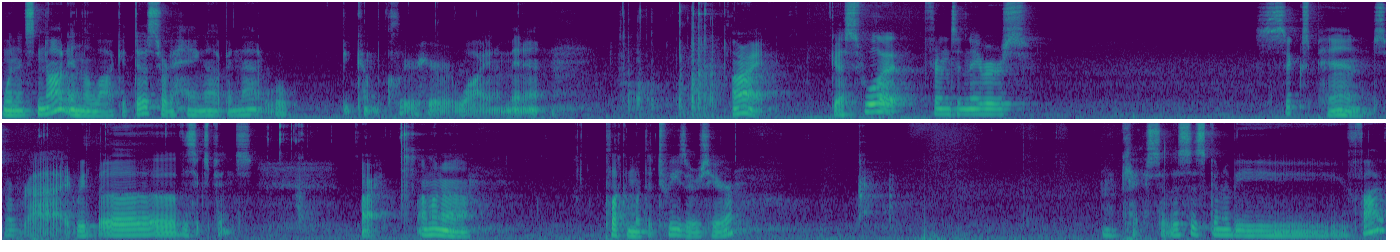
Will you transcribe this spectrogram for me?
when it's not in the lock, it does sort of hang up, and that will become clear here why in a minute. All right, guess what, friends and neighbors? Six pins. All right, we love the six pins. All right, I'm gonna pluck them with the tweezers here. Okay, so this is going to be 5.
